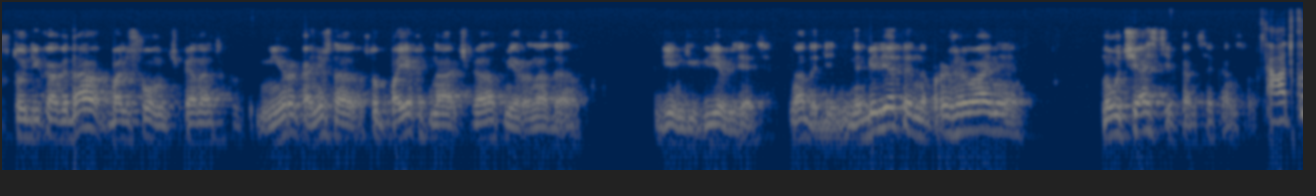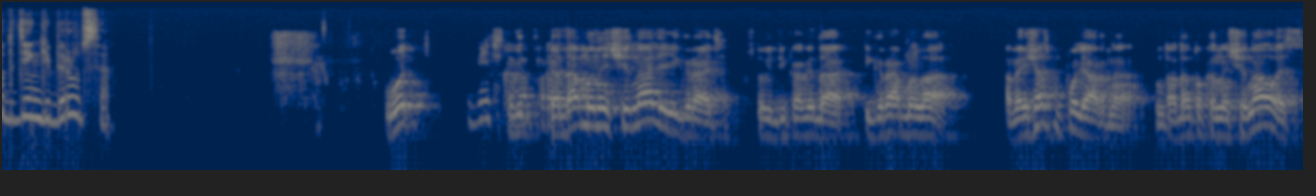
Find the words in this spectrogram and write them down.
что никогда большому чемпионату мира, конечно, чтобы поехать на чемпионат мира, надо деньги где взять? Надо деньги на билеты, на проживание – на участие, в конце концов. А откуда деньги берутся? Вот когда, когда мы начинали играть, что где когда, игра была, и сейчас популярна, но тогда только начиналась,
